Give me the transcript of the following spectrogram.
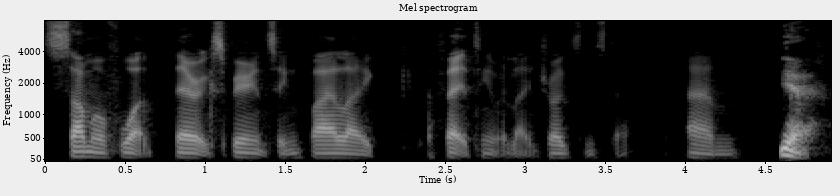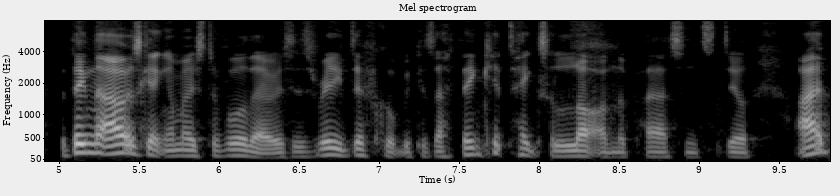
some of what they're experiencing by like affecting it with like drugs and stuff. Um, Yeah. the thing that I was getting at most of all though is it's really difficult because I think it takes a lot on the person to deal. I,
